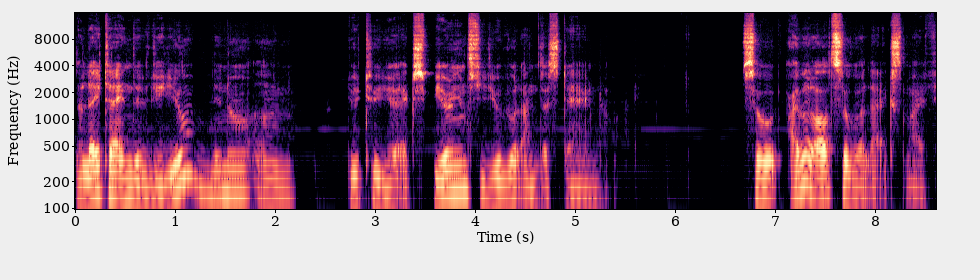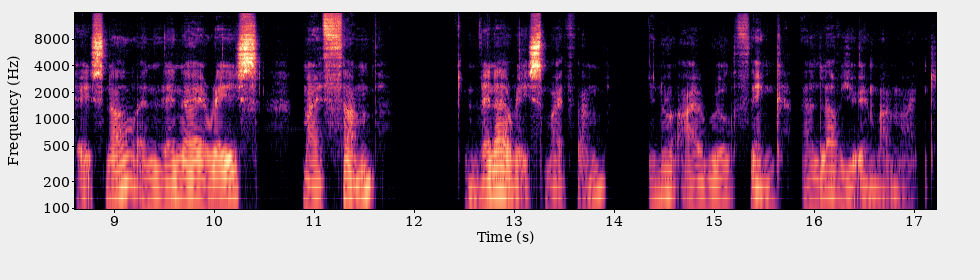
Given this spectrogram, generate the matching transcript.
The later in the video, you know, um, due to your experience, you will understand why. So I will also relax my face now and then I raise my thumb. And when I raise my thumb, you know, I will think I love you in my mind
